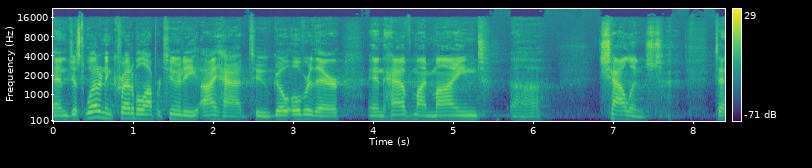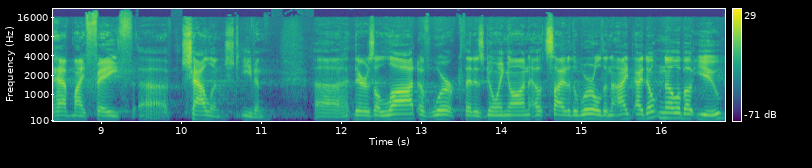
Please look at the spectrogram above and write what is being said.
And just what an incredible opportunity I had to go over there and have my mind uh, challenged, to have my faith uh, challenged, even. Uh, there's a lot of work that is going on outside of the world, and I, I don't know about you,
